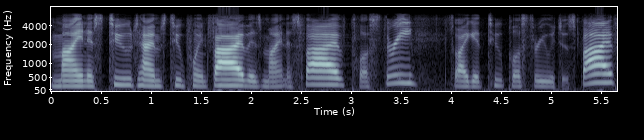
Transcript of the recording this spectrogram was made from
minus 2 times 2.5 is minus 5, plus 3. So I get 2 plus 3, which is 5.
